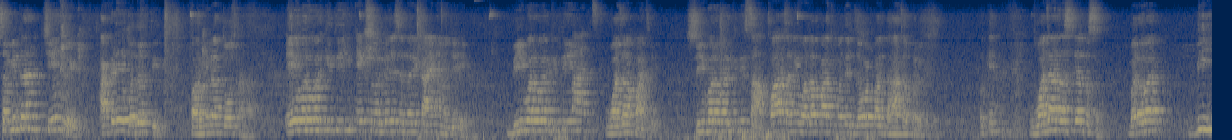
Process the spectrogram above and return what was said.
समीकरण चेंज होईल. आकडे बदलतील. फॉर्म्युला तोच राहणार. ए बरोबर किती? एक्स वर्गाच्या शेजारी काय नाही म्हणजे एक. बी बरोबर किती. वजा पाच आहे सी बरोबर किती? सहा. पाच आणि वजा पाच मध्ये जवळपास दहाचा फरक येतो. ओके? वजा जसल्या तसं. बरोबर? बी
